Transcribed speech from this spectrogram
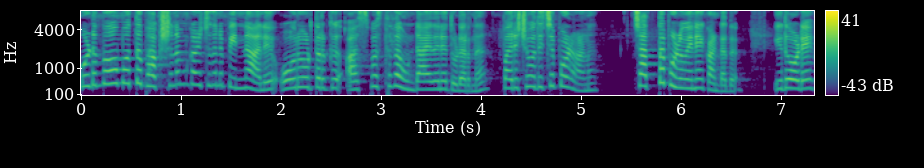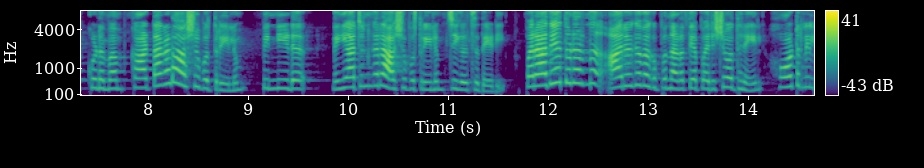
കുടുംബവുമൊത്ത് ഭക്ഷണം കഴിച്ചതിന് പിന്നാലെ ഓരോരുത്തർക്ക് അസ്വസ്ഥത ഉണ്ടായതിനെ തുടർന്ന് പരിശോധിച്ചപ്പോഴാണ് ചത്ത പുഴുവിനെ കണ്ടത്. ഇതോടെ കുടുംബം കാട്ടാക്കട ആശുപത്രിയിലും പിന്നീട് നെയ്യാറ്റിൻകര ആശുപത്രിയിലും ചികിത്സ തേടി. പരാതിയെ തുടർന്ന് ആരോഗ്യവകുപ്പ് നടത്തിയ പരിശോധനയിൽ ഹോട്ടലിൽ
